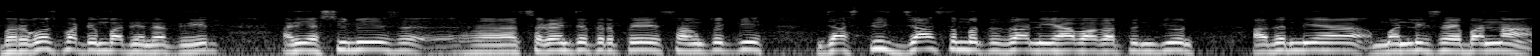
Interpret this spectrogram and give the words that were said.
भरघोस पाठिंबा देण्यात येईल. आणि अशी मी स- सगळ्यांच्यातर्फे सांगतो की जास्तीत जास्त मतदान या भागातून देऊन आदरणीय मंडलिक साहेबांना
